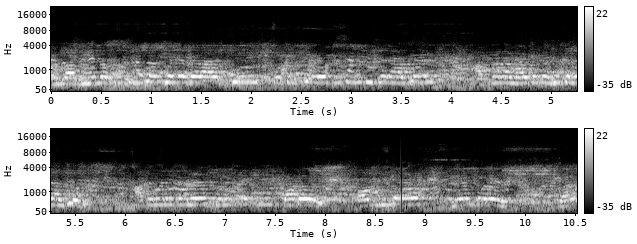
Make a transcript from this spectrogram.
আমরা বিভিন্ন প্রতিষ্ঠান থেকে যারা আছি প্রতিষ্ঠানের প্রতিনিধি যারা আছেন আপনারা ভাইদের কাছে চলে আসুন। Hatbari college polytechnic college Amrit DM college যারা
